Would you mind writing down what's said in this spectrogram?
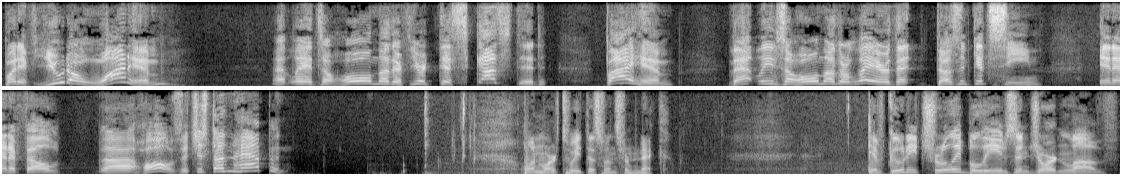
But if you don't want him, that leads a whole nother. If you're disgusted by him, that leaves a whole nother layer that doesn't get seen in NFL uh, halls. It just doesn't happen. One more tweet. This one's from Nick. If Gutey truly believes in Jordan Love,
